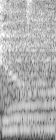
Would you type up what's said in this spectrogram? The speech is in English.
sure.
